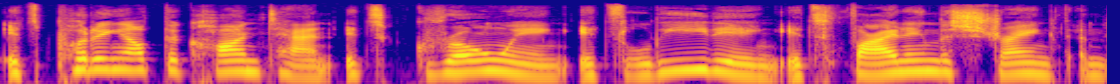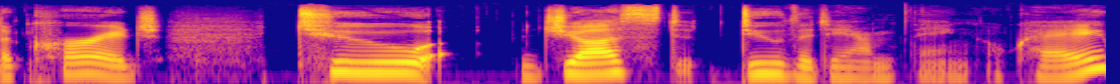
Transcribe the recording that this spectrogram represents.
it's putting out the content, it's growing, it's leading, it's finding the strength and the courage to just do the damn thing, okay?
